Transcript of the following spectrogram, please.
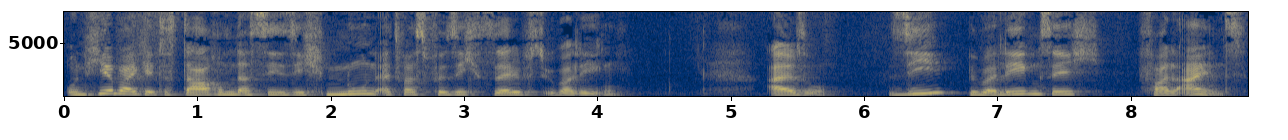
Und hierbei geht es darum, dass Sie sich nun etwas für sich selbst überlegen. Also, Sie überlegen sich Fall 1.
